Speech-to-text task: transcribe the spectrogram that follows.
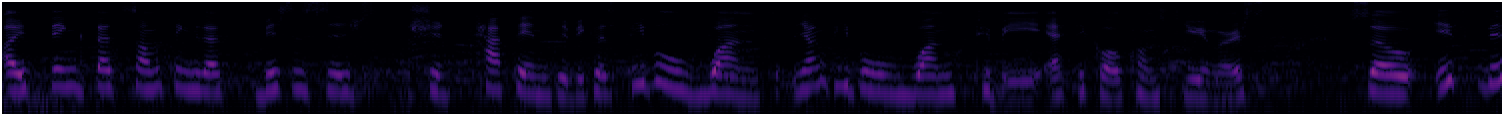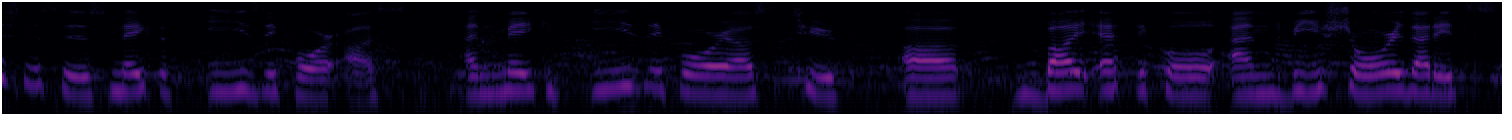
I think that's something that businesses should tap into because people want young people want to be ethical consumers. So if businesses make that easy for us and make it easy for us to uh, buy ethical and be sure that it's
